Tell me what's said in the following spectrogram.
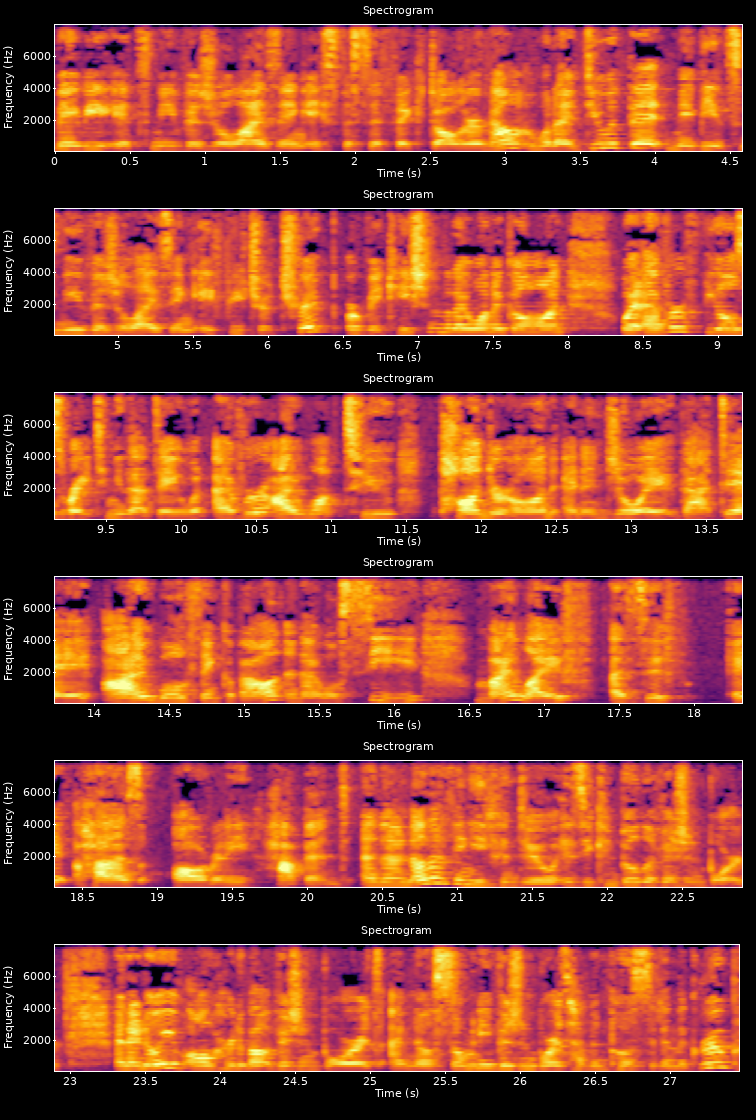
maybe it's me visualizing a specific dollar amount and what I do with it, maybe it's me visualizing a future trip or vacation that I want to go on, whatever feels right to me that day, whatever whatever I want to ponder on and enjoy that day, I will think about and I will see my life as if it has already happened. And then another thing you can do is you can build a vision board. And I know you've all heard about vision boards. I know so many vision boards have been posted in the group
